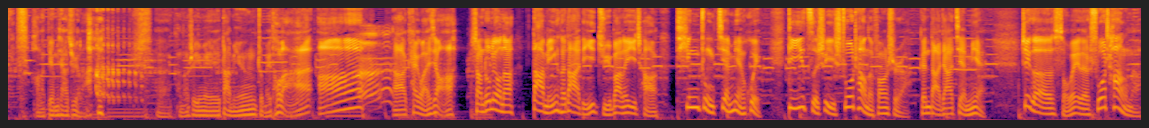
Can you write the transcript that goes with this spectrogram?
好了，编不下去了。呃，可能是因为大明准备偷懒啊啊，开个玩笑啊。上周六呢，大明和大迪举办了一场听众见面会，第一次是以说唱的方式啊跟大家见面。这个所谓的说唱呢，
